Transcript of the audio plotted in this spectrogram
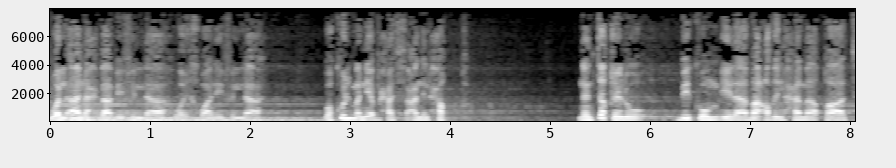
والآن أحبابي في الله وإخواني في الله وكل من يبحث عن الحق ننتقل بكم إلى بعض الحماقات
